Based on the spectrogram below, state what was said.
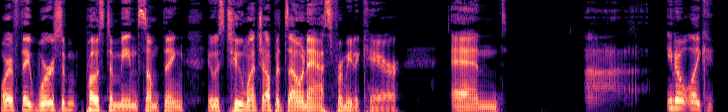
or if they were supposed to mean something, it was too much up its own ass for me to care. And, you know, like,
